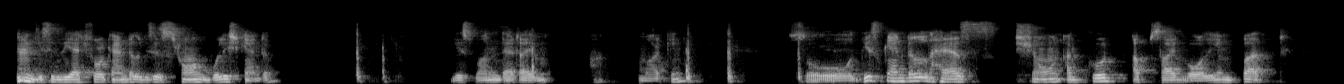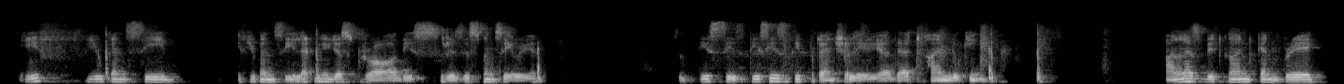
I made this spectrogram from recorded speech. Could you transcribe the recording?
this is the h4 candle. This is strong bullish candle this one that I'm marking. So this candle has shown a good upside volume, but if you can see, if you can see, let me just draw this resistance area. So this is, this is the potential area that I'm looking. Unless Bitcoin can break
